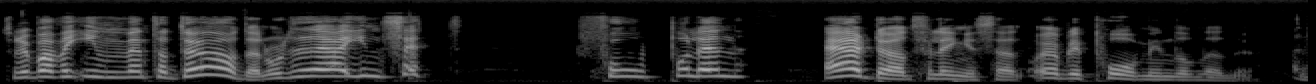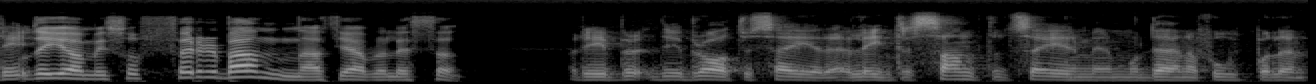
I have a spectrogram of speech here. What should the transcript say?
Så det är bara att invänta döden och det har jag insett. Fotbollen är död för länge sedan och jag blir påmind om det nu. Det, Och det gör mig så förbannat jävla ledsen det, är, det är bra att du säger det, eller intressant att du säger det med den moderna fotbollen.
